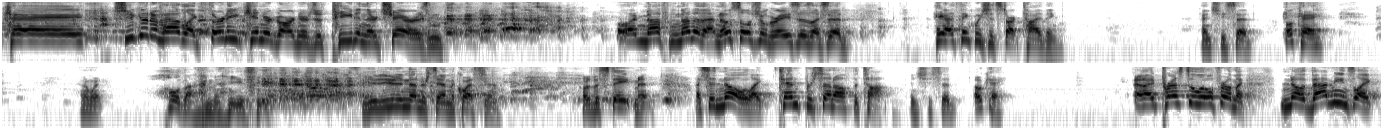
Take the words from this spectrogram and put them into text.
okay? She could have had like 30 kindergartners just peed in their chairs and like nothing, none of that. No social graces. I said, hey, I think we should start tithing. And she said, okay. And I went, hold on a minute. You, you, didn't understand the question or the statement. I said, no, like 10% off the top. And she said, okay. And I pressed a little further. I'm like, no, that means like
